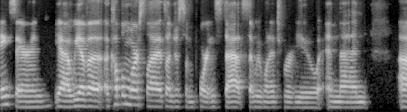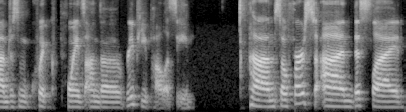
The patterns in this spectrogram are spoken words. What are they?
Thanks, Aaron. Yeah, we have a, a, couple more slides on just important stats that we wanted to review, and then um, just some quick points on the repeat policy. Um, so first on this slide,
